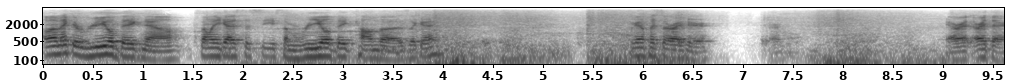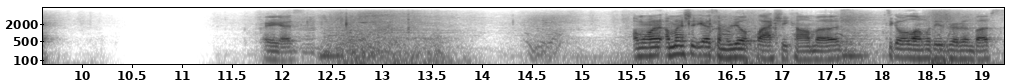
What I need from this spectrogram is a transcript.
I'm gonna make it real big now, because I want you guys to see some real big combos, okay? We're gonna place it right here. Yeah, right, right there. Okay, guys. I'm gonna, I'm gonna show you guys some real flashy combos to go along with these Riven buffs.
